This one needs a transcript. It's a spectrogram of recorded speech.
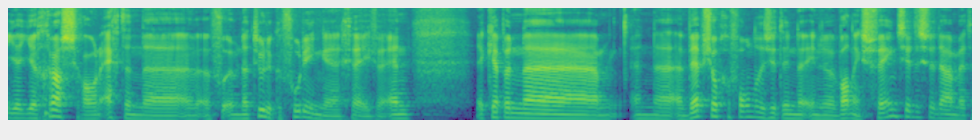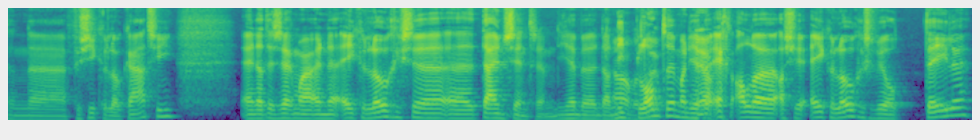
je, je gras gewoon echt een, een, natuurlijke voeding geven. En ik heb een, een, een webshop gevonden. Die zit in, de- in Wanningsveen. Zitten ze daar met een fysieke locatie. En dat is zeg maar een eh, ecologische eh, tuincentrum. Die hebben dan Oh, niet planten, maar die Ja. hebben echt alle... Als je ecologisch wil telen,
